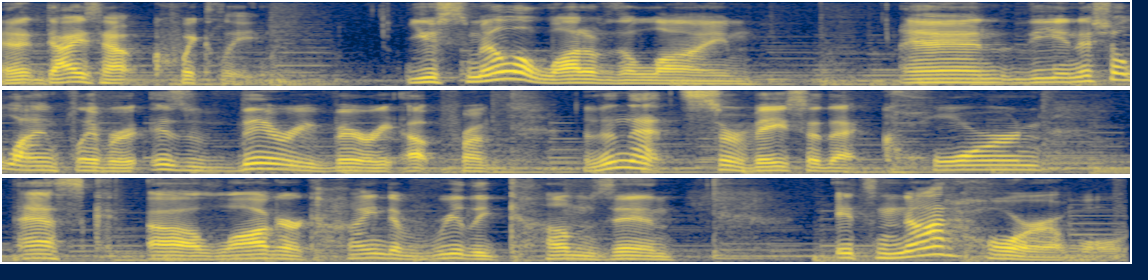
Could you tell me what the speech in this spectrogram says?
and it dies out quickly. You smell a lot of the lime and the initial lime flavor is very, very upfront. And then that cerveza, that corn-esque uh, lager kind of really comes in. It's not horrible.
